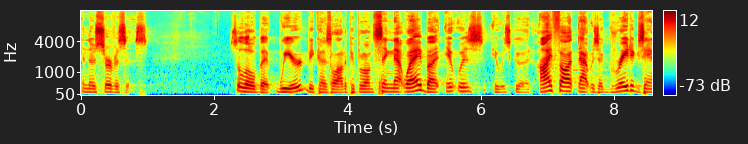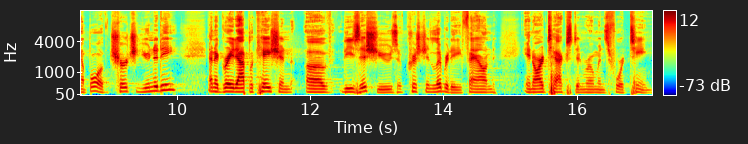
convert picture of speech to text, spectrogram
in those services. It's a little bit weird because a lot of people don't sing that way, but it was, it was good. I thought that was a great example of church unity and a great application of these issues of Christian liberty found in our text in Romans 14.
